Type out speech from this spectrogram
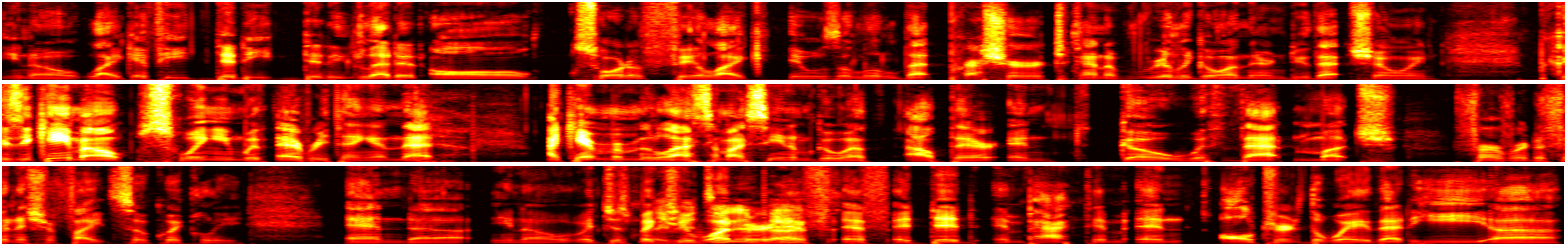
You know, like if he did he did he let it all sort of feel like it was a little that pressure to kind of really go in there and do that showing because he came out swinging with everything and that I can't remember the last time I seen him go out, out there and go with that much fervor to finish a fight so quickly. And uh, you know, it just makes Maybe you wonder if if it did impact him and altered the way that he uh,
